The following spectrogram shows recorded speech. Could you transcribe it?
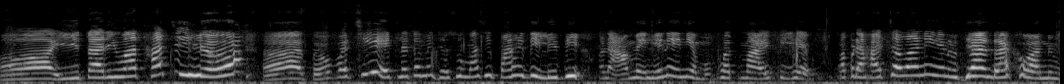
હા ઈ તારી વાત સાચી છે હો. હા તો પછી એટલે તો મેં જસુ માસી પાસેથી લીધી અને આમે હેને એને મફતમાં આપી હે આપણે સાચવવાની એનું ધ્યાન રાખવાનું.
